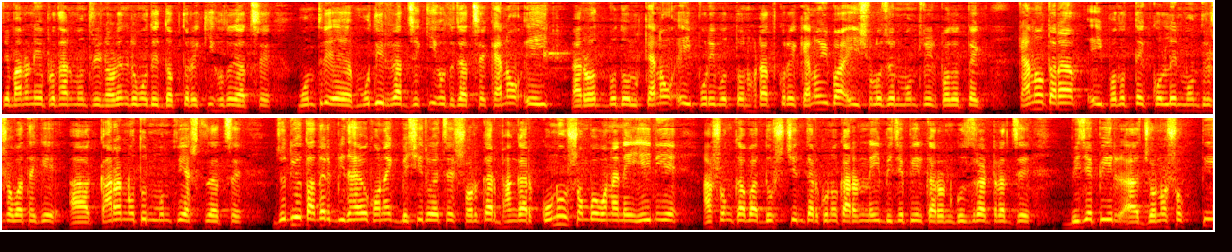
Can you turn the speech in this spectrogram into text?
যে মাননীয় প্রধানমন্ত্রী নরেন্দ্র মোদীর দপ্তরে কি হতে যাচ্ছে, মন্ত্রী মোদীর রাজ্যে কি হতে যাচ্ছে, কেন এই রদবদল, কেন এই পরিবর্তন, হঠাৎ করে কেনই বা এই ষোলো জন মন্ত্রীর পদত্যাগ, কেন তারা এই পদত্যাগ করলেন মন্ত্রিসভা থেকে কারা নতুন মন্ত্রী আসতে যাচ্ছে যদিও তাদের বিধায়ক অনেক বেশি রয়েছে, সরকার ভাঙার কোনো সম্ভাবনা নেই। এই নিয়ে আশঙ্কা বা দুশ্চিন্তার কোনো কারণ নেই বিজেপির, কারণ গুজরাট রাজ্যে বিজেপির জনশক্তি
